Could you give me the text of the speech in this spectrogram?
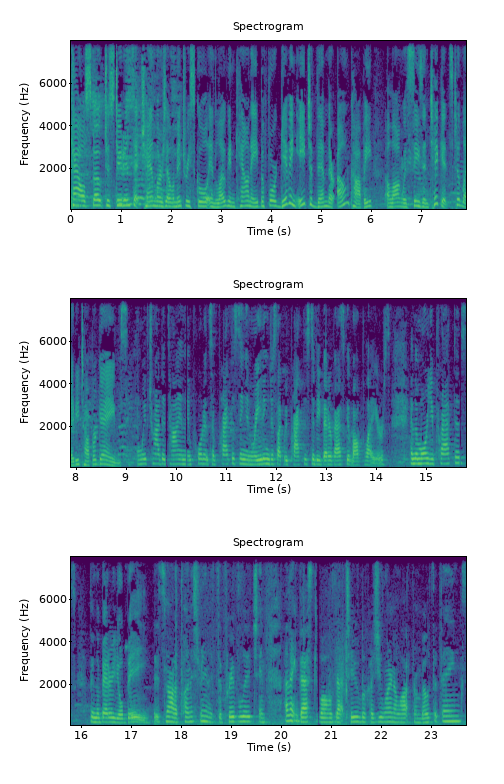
Cowles spoke to students at Chandler's Elementary School in Logan County before giving each of them their own copy, along with season tickets to Lady Topper games. And we've tried to tie in the importance of practicing and reading, just like we practice to be better basketball players. And the more you practice, then the better you'll be. It's not a punishment, it's a privilege, and I think basketball is that too because you learn a lot from both the things.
